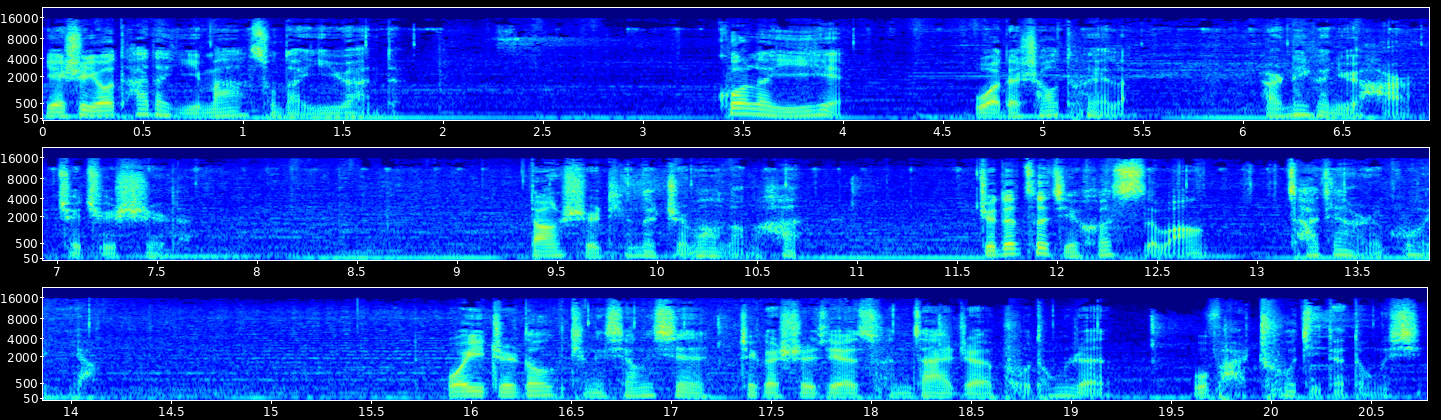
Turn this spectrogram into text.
也是由她的姨妈送到医院的。过了一夜，我的烧退了，而那个女孩却去世了。当时听得直冒冷汗，觉得自己和死亡擦肩而过一样。我一直都挺相信这个世界存在着普通人无法触及的东西。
